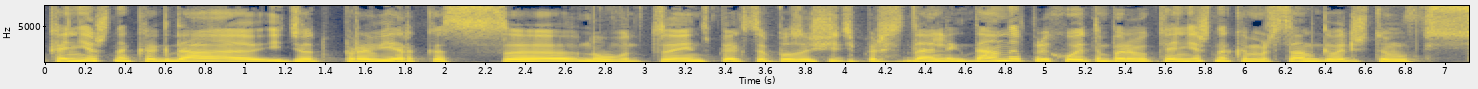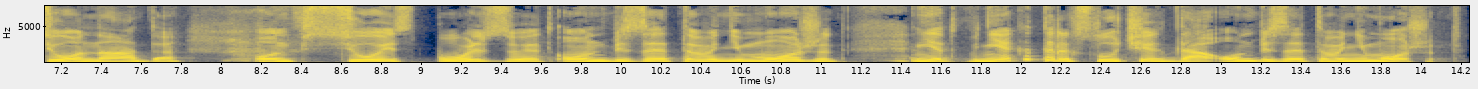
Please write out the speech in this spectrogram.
конечно, когда идет проверка с, э, ну, вот, инспекция по защите персональных данных приходит на проверку, конечно, коммерсант говорит, что ему все надо, он все использует, он без этого не может. Нет, в некоторых случаях, да, он без этого не может.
